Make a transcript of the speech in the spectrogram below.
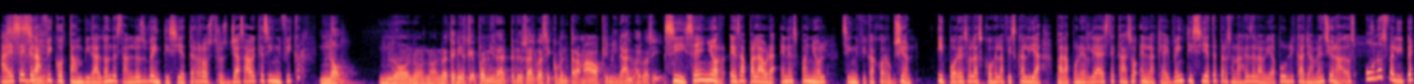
a ese Sí. gráfico tan viral donde están los 27 rostros. ¿Ya sabe qué significa? No, no, no, no, no he tenido tiempo de mirar, pero es algo así como entramado criminal o algo así. Sí, señor, esa palabra en español significa corrupción. Y por eso la escoge la Fiscalía para ponerle a este caso en la que hay 27 personajes de la vida pública ya mencionados, unos Felipe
